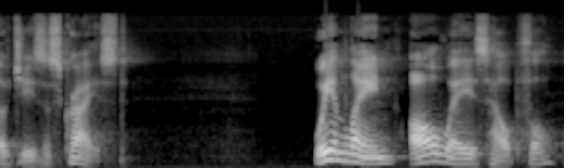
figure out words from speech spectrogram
of Jesus Christ. William Lane, always helpful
